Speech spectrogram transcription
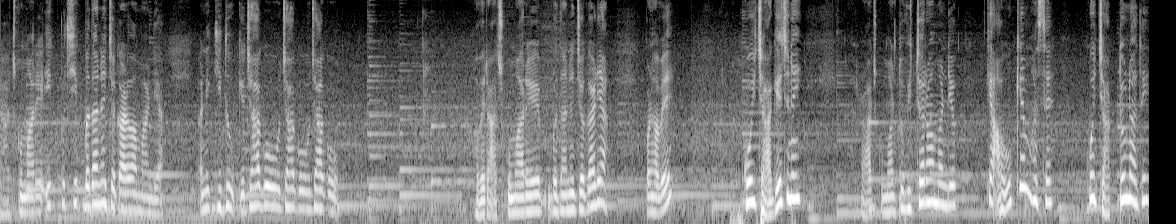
રાજકુમારે એક પછી એક બધાને જગાડવા માંડ્યા અને કીધું કે જાગો જાગો જાગો. હવે રાજકુમારે બધાને જગાડ્યા, પણ હવે કોઈ જાગે જ નહીં. રાજકુમાર તો વિચારવા માંડ્યો કે આવું કેમ હશે? કોઈ જાગતું નથી.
